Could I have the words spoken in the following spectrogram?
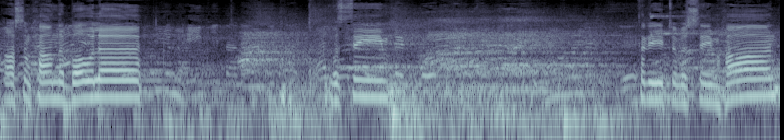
Awesome Khan, the bowler. Wasim. Three to Wasim Khan.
